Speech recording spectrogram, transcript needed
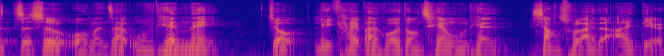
只是我们在五天内就离开办活动前五天想出来的 idea，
